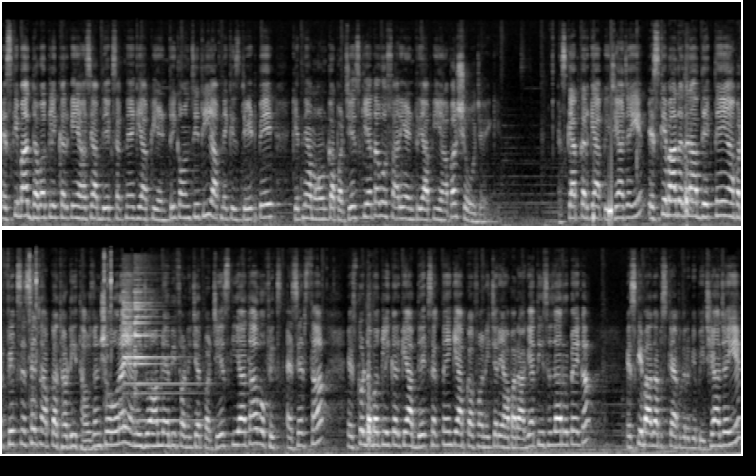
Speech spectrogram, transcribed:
इसके बाद डबल क्लिक करके यहाँ से आप देख सकते हैं कि आपकी एंट्री कौन सी थी, आपने किस डेट पे कितने अमाउंट का परचेज किया था, वो सारी एंट्री आपकी यहाँ पर शो हो जाएगी। स्कैप करके आप पीछे आ जाइए। इसके बाद अगर आप देखते हैं, यहाँ पर फिक्स एसेट्स आपका थर्टी थाउज़ेंड शो हो रहा है, यानी जो हमने अभी फर्नीचर परचेज किया था, वो फिक्स एसेट्स था। इसको डबल क्लिक करके आप देख सकते हैं कि आपका फर्नीचर यहाँ पर आ गया तीस हज़ार रुपए का। इसके बाद आप स्कैप करके पीछे आ जाइए।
